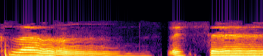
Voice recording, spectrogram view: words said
clones listening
